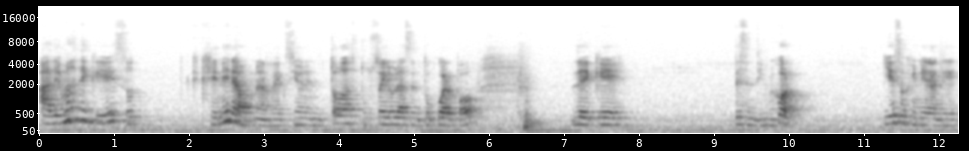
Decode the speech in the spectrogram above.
Además de que eso genera una reacción en todas tus células en tu cuerpo, de que te sentís mejor. Y eso genera que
